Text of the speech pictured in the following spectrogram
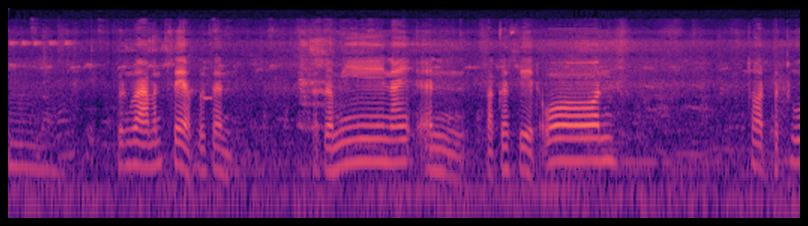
อืมเป็นว่ามันแสบประสันแล้วก็มีในอันปักเกษตรอ่อนทอดปลาทู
